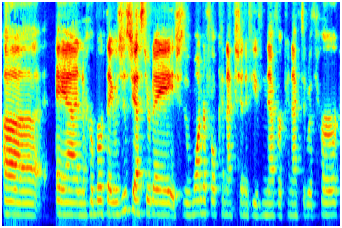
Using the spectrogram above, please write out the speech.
Uh, and her birthday was just yesterday. She's a wonderful connection. If you've never connected with her,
